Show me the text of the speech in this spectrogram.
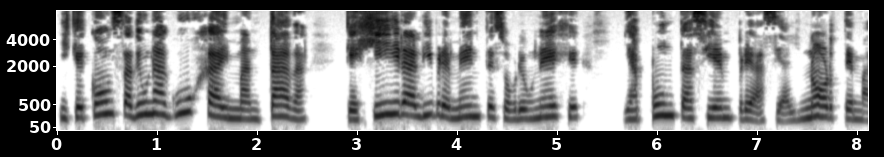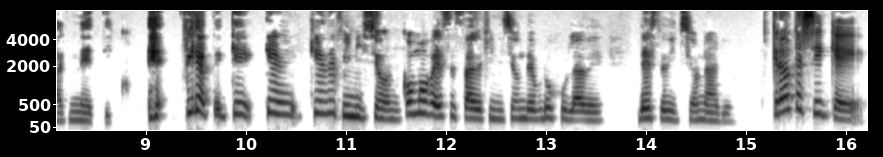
y que consta de una aguja imantada que gira libremente sobre un eje y apunta siempre hacia el norte magnético. Fíjate qué, qué, qué definición, ¿cómo ves esta definición de brújula de, de este diccionario? Creo que sí, que,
